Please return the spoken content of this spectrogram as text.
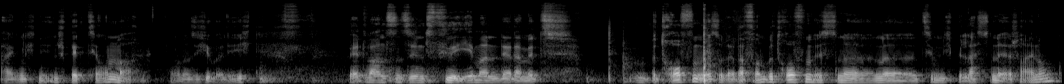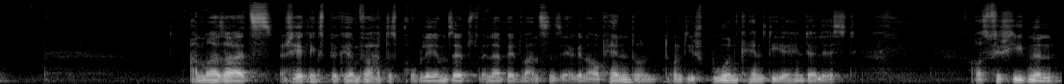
eigentlich eine Inspektion machen. Wenn man sich überlegt, Bettwanzen sind für jemanden, der damit betroffen ist oder davon betroffen ist, eine, eine ziemlich belastende Erscheinung. Andererseits, Schädlingsbekämpfer hat das Problem, selbst wenn er Bettwanzen sehr genau kennt und, und die Spuren kennt, die er hinterlässt, aus verschiedenen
